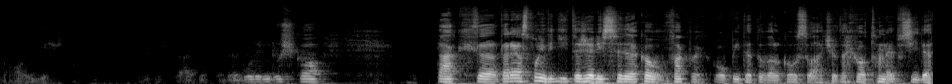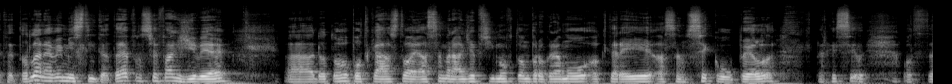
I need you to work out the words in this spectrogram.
No, vidíš to. Vidíš to, tě podrbu, Linduško. Tak tady aspoň vidíte, že když si jako fakt koupíte tu velkou sváču, tak o to nepřijdete. Tohle nevymyslíte, to je prostě fakt živě do toho podcastu a já jsem rád, že přímo v tom programu, který jsem si koupil, který si od, eh,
